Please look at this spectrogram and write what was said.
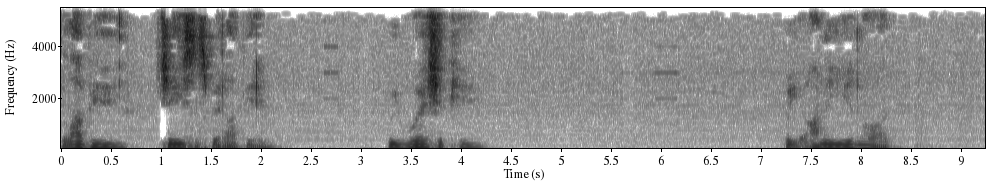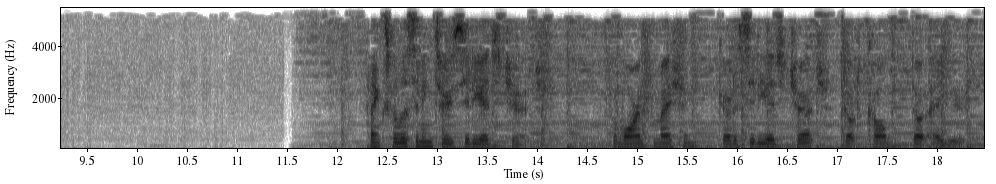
love you. Jesus, we love you. We worship you. We honour you, Lord. Thanks for listening to City Edge Church. For more information, go to cityedgechurch.com.au.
